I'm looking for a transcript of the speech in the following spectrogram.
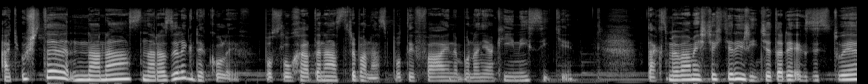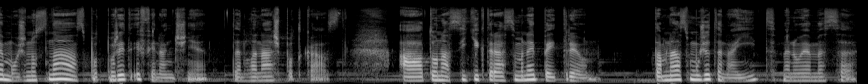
Ať už jste na nás narazili kdekoliv, posloucháte nás třeba na Spotify nebo na nějaký jiný síti, tak jsme vám ještě chtěli říct, že tady existuje možnost nás podpořit i finančně, tenhle náš podcast. A to na síti, která se jmenuje Patreon. Tam nás můžete najít, jmenujeme se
